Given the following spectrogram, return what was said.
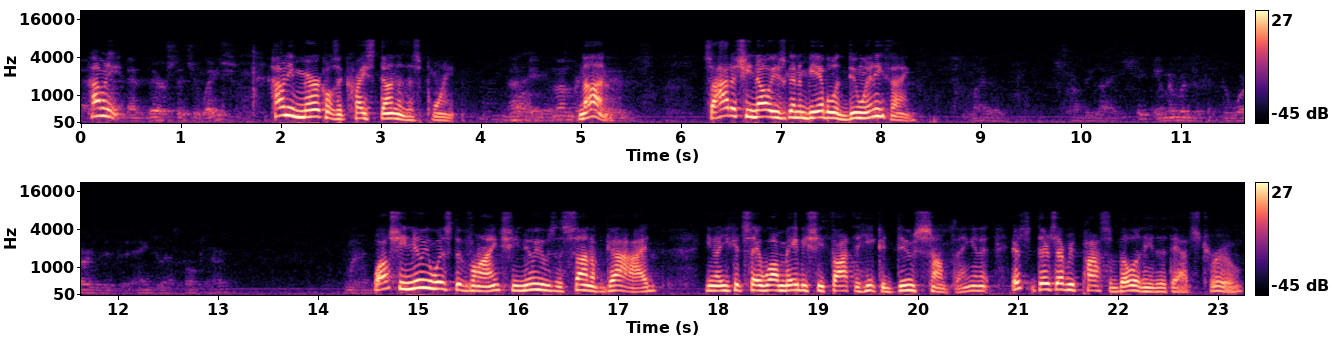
And, How many- And their situation. How many miracles had Christ done to this point? None. So how does she know he's going to be able to do anything? might have probably like, remember the, the words that the angel had spoken to her? Well, she knew he was divine. She knew he was the Son of God. You know, you could say, well, maybe she thought that he could do something, and it, there's, there's every possibility that that's true.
